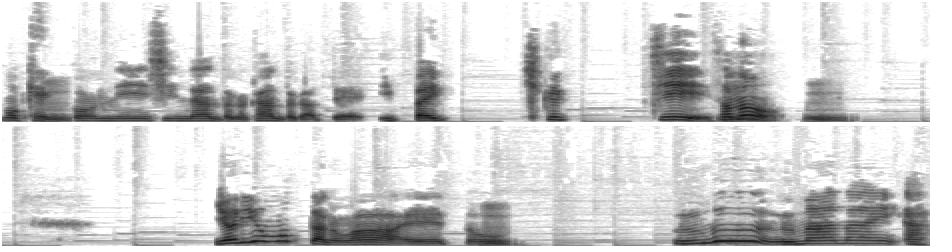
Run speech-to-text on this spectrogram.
もう結婚、妊娠なんとかかんとかっていっぱい聞くし、その、うん、より思ったのは、えっ、と、うん。産む、産まない、あ、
